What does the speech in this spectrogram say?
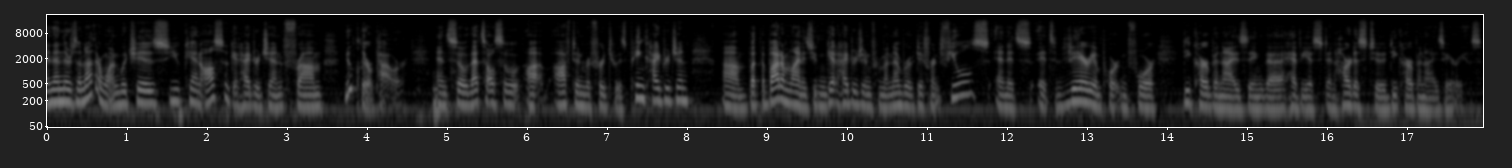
And then there's another one, which is you can also get hydrogen from nuclear power. And so that's also uh, often referred to as pink hydrogen. Um, but the bottom line is you can get hydrogen from a number of different fuels, and it's it's very important for decarbonizing the heaviest and hardest to decarbonize areas.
